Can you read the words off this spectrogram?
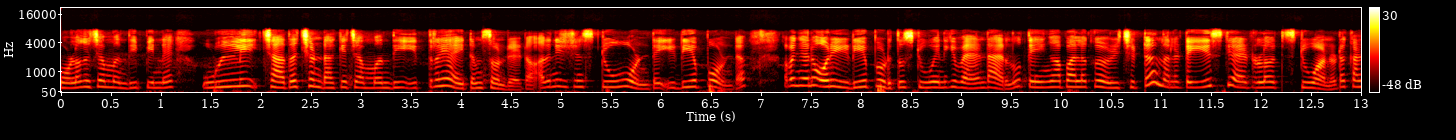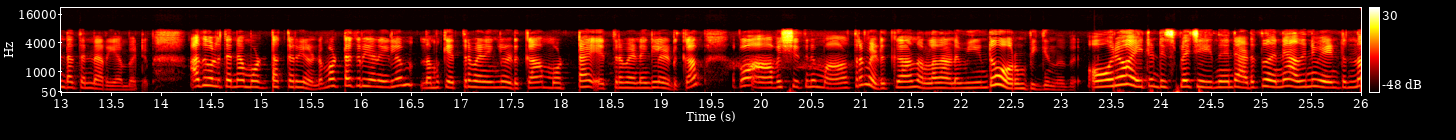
മുളക് ചമ്മന്തി പിന്നെ ഉള്ളി ചതച്ചുണ്ടാക്കിയ ചമ്മന്തി ഇത്രയും ഐറ്റംസ് ഉണ്ട് കേട്ടോ. അതിനുശേഷം സ്റ്റൂ ഉണ്ട് ഇടിയപ്പം ഉണ്ട്. അപ്പോൾ ഞാൻ ഒരു ഇടിയപ്പം എടുത്തു. സ്റ്റൂ എനിക്ക് വേണ്ടായിരുന്നു. തേങ്ങാപ്പാലൊക്കെ ഒഴിച്ചിട്ട് നല്ല ടേസ്റ്റി ആയിട്ടുള്ള സ്റ്റൂ ആണ് കേട്ടോ. കണ്ടാൽ തന്നെ അറിയാൻ പറ്റും. അതുപോലെ തന്നെ മുട്ടക്കറി ഉണ്ട് മുട്ടക്കറി ആണെങ്കിലും നമുക്ക് എത്ര വേണമെങ്കിലും എടുക്കാം. മുട്ട എത്ര വേണമെങ്കിലും എടുക്കാം. അപ്പോൾ ആവശ്യത്തിന് മാത്രം എടുക്കുക എന്നുള്ളതാണ് വീണ്ടും ഓർമ്മിപ്പിക്കുന്നത്. ഓരോ ഐറ്റം ഡിസ്പ്ലേ ചെയ്യുന്നതിന്റെ അടുത്ത് തന്നെ അതിന് വേണ്ടുന്ന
